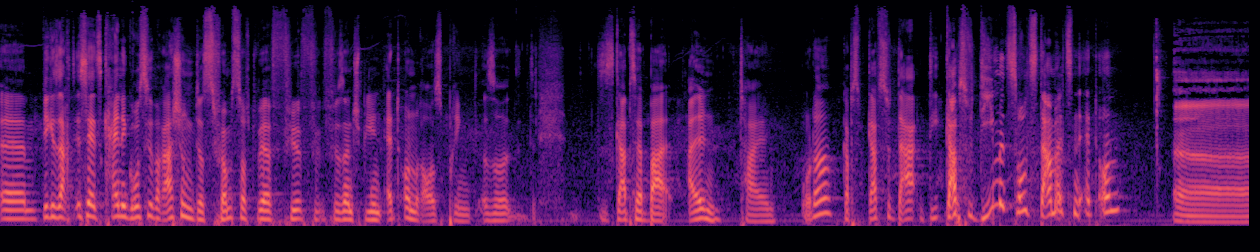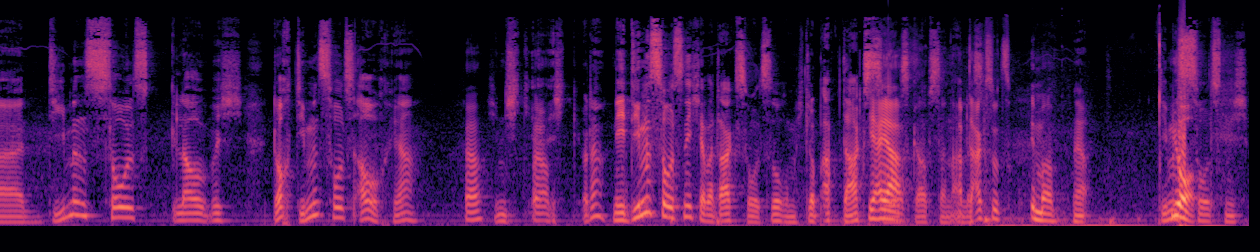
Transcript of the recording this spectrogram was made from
ähm, wie gesagt, ist ja jetzt keine große Überraschung, dass From Software für, für, für sein Spiel ein Add-on rausbringt. Also, das gab es ja bei allen Teilen, oder? Gab's, gab's du da, die, gab's für Demon's Souls damals ein Add-on? Äh, Demon's Souls, glaube ich. Doch, Demon's Souls auch, ja. Ja. Ich, nicht, Ja. ich, oder? Nee, Demon's Souls nicht, aber Dark Souls, so rum. Ich glaube, ab Dark Ja, Souls ja. gab's dann alles. Dark Souls immer. Ja. Demon's Ja. Souls nicht.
